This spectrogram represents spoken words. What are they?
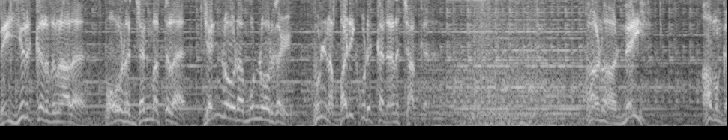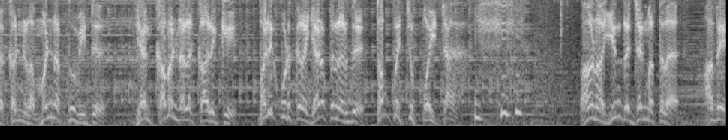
நீ இருக்கிறதுனால போன ஜென்மத்துல என்னோட முன்னோர்கள் உன்னை பலி கொடுக்க நினைச்சாங்க. ஆனா நெய் அவங்க கண்ணுல மண்ணை தூவிட்டு என் கமன் நலக்காலிக்கு பலி கொடுக்கிற இடத்துல இருந்து தப்பிச்சு போயிட்ட. ஆனா இந்த ஜென்மத்துல அதே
